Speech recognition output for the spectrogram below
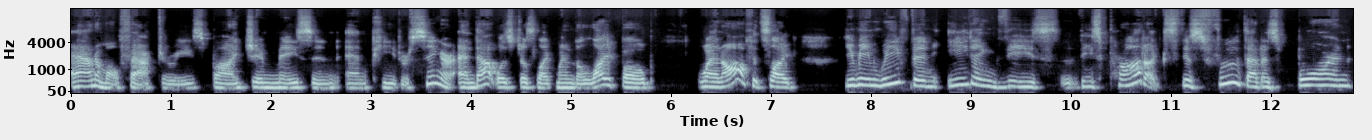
Animal Factories by Jim Mason and Peter Singer. And that was just like when the light bulb went off. It's like, you mean we've been eating these these products, this food that is born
